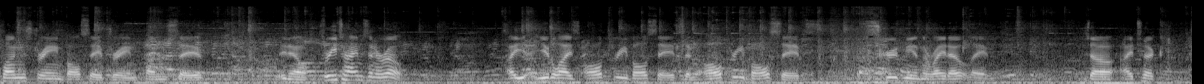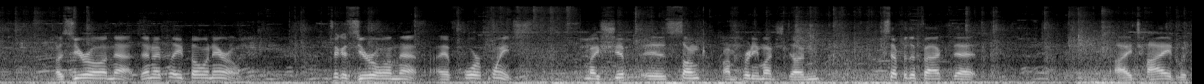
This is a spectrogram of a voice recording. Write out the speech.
Plunge, drain, ball save, drain, plunge, save. You know, three times in a row. I utilized all three ball saves, and all three ball saves screwed me in the right out lane. So I took a zero on that. Then I played bow and arrow. Took took a zero on that. I have four points. My ship is sunk. I'm pretty much done, except for the fact that I tied with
